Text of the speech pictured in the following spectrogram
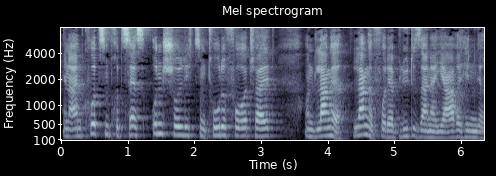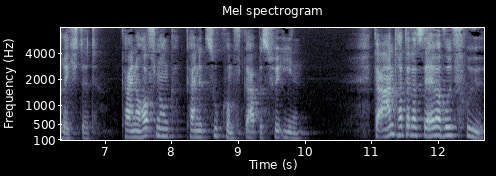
in einem kurzen Prozess unschuldig zum Tode verurteilt und lange, lange vor der Blüte seiner Jahre hingerichtet. Keine Hoffnung, keine Zukunft gab es für ihn. Geahnt hat er das selber wohl früh,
